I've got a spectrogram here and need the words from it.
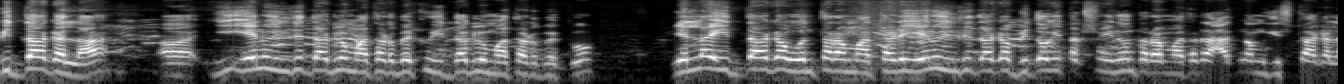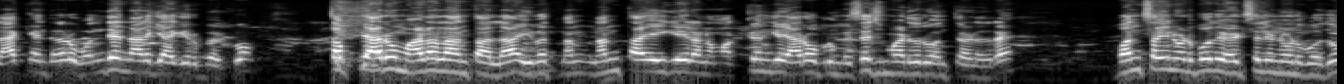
ಬಿದ್ದಾಗಲ್ಲ ಏನು ಇಲ್ದಿದ್ದಾಗ್ಲೂ ಮಾತಾಡ್ಬೇಕು, ಇದ್ದಾಗ್ಲೂ ಮಾತಾಡ್ಬೇಕು. ಎಲ್ಲ ಇದ್ದಾಗ ಒಂಥರ ಮಾತಾಡಿ, ಏನು ಇಲ್ದಿದ್ದಾಗ ಬಿದ್ದೋಗಿದ ತಕ್ಷಣ ಇನ್ನೊಂದ್ ತರ ಮಾತಾಡಿ, ಅದು ನಮ್ಗೆ ಇಷ್ಟ ಆಗಲ್ಲ. ಯಾಕೆ ಅಂತಂದ್ರೆ ಒಂದೇ ನಾಳೆಗೆ ಆಗಿರ್ಬೇಕು. ತಪ್ಪು ಯಾರು ಮಾಡಲ್ಲ ಅಂತ ಅಲ್ಲ. ಇವತ್ ನನ್ ನನ್ನ ತಾಯಿಗೆ ಇಲ್ಲ, ನಮ್ಮ ಅಕ್ಕನ್ಗೆ ಯಾರೋ ಒಬ್ರು ಮೆಸೇಜ್ ಮಾಡಿದ್ರು ಅಂತ ಹೇಳಿದ್ರೆ, ಒಂದ್ ಸಲ ನೋಡ್ಬೋದು, ಎರಡ್ ಸಲ ನೋಡ್ಬೋದು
